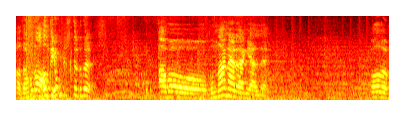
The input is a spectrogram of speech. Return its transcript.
Adamı da aldı yapıştırdı. Abo, bunlar nereden geldi? Oğlum,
